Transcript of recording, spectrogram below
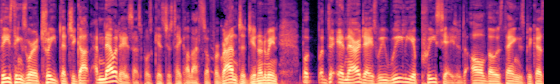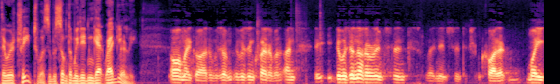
these things were a treat that you got. And nowadays, I suppose kids just take all that stuff for granted. You know what I mean? But but th- in our days, we really appreciated all those things because they were a treat to us. It was something we didn't get regularly. Oh my God, it was um, it was incredible. And uh, there was another incident, well, an incident if you can call it. My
